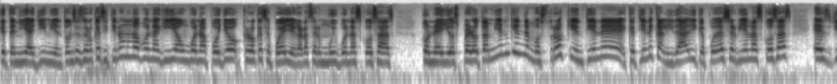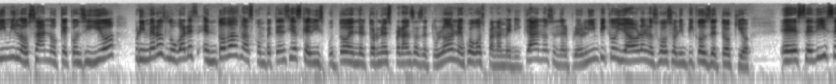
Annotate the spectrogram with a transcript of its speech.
que tenía Jimmy. Entonces creo que si tienen una buena guía, un buen apoyo, creo que se puede llegar a hacer muy buenas cosas con ellos. Pero también quien demostró quien tiene, que tiene calidad y que puede hacer bien las cosas es Jimmy Lozano, que consiguió primeros lugares en todas las competencias que disputó en el Torneo Esperanzas de Tulón, en Juegos Panamericanos, en el Preolímpico y ahora en los Juegos Olímpicos de Tokio. Eh, se dice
